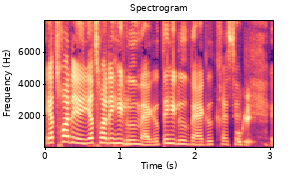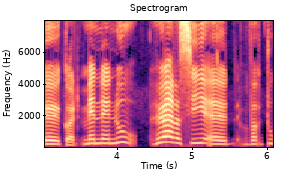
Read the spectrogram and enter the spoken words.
Jeg tror, det, jeg tror, det er helt udmærket. Det er helt udmærket, Christian. Okay. Øh, godt. Men øh, nu hører jeg dig sige, øh, du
